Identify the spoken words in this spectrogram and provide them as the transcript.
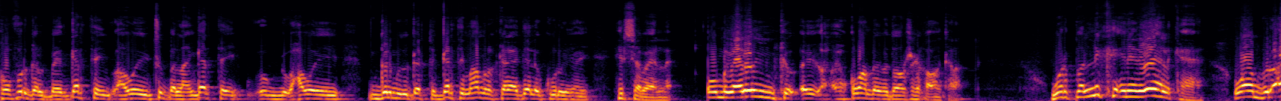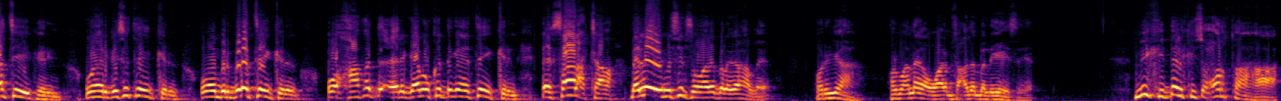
koonfur galbeed gartay waxaweye jubbaland gartay waxaweye galmudug gartay gartay maamulka kale haddii la kuuran yahay hirshabeelle oo magaalooyinka ay xukumaan bay doorasho ka qaban karaan. War bal ninka inayaalkaa oo aan burco tegi karin oo hargeyso tegi karin oo aan tegi karin oo xaafadda ceergaabo ka degan tegi karin ee saalax jaamac baa leeyahay masiir soomaaliyed ba hadlaya. War yaa war ma annaga waale masacdan baa laga haysaya? Ninkii dalkiisa xorta ahaa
